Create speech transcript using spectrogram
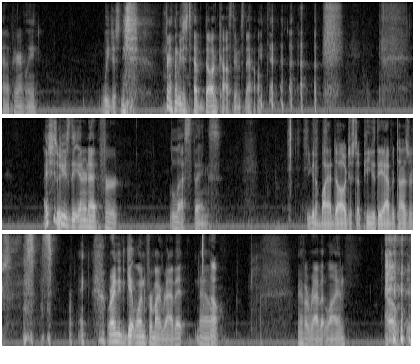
and apparently we just need. apparently, we just have dog costumes now. I should So- use the internet for less things. You gonna buy a dog just to appease the advertisers? right? Or I need to get one for my rabbit now. Oh, We have a rabbit lion. oh, yeah.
